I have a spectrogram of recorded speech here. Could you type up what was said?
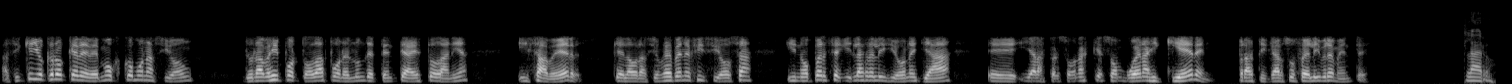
Así que yo creo que debemos como nación, de una vez y por todas, ponerle un detente a esto, Dania, y saber que la oración es beneficiosa y no perseguir las religiones ya eh, y a las personas que son buenas y quieren practicar su fe libremente. Claro.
